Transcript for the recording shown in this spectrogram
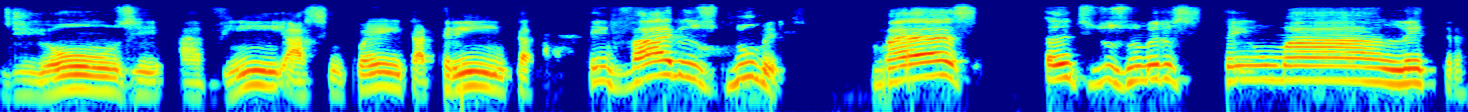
de 11 a 20, a 50, a 30, tem vários números, mas antes dos números tem uma letra.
